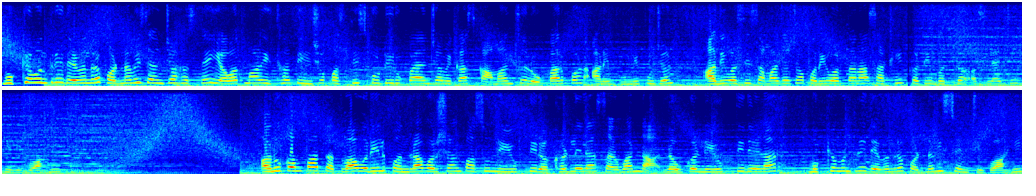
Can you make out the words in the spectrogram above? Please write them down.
मुख्यमंत्री देवेंद्र फडणवीस यांच्या हस्ते यवतमाळ इथं तीनशे पस्तीस कोटी रुपयांच्या विकास कामांचं लोकार्पण आणि भूमिपूजन आदिवासी समाजाच्या परिवर्तनासाठी कटिबद्ध असल्याची दिली ग्वाही. अनुकंपा तत्वावरील पंधरा वर्षांपासून नियुक्ती रखडलेल्या सर्वांना लवकर नियुक्ती देणार मुख्यमंत्री देवेंद्र फडणवीस यांची ग्वाही.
